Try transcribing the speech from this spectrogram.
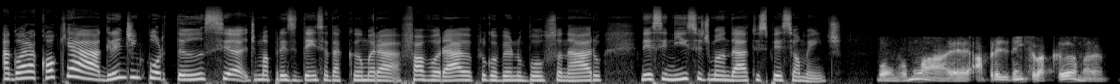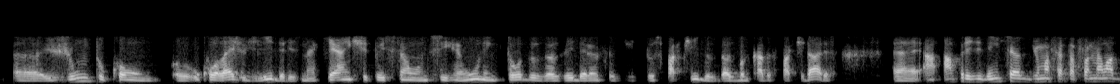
Agora, qual que é a grande importância de uma presidência da Câmara favorável para o governo Bolsonaro nesse início de mandato, especialmente? Bom, vamos lá. É, a presidência da Câmara, uh, junto com o, o, Colégio de Líderes, né, que é a instituição onde se reúnem todas as lideranças de, dos partidos, das bancadas partidárias, é, a, a, presidência, de uma certa forma, ela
